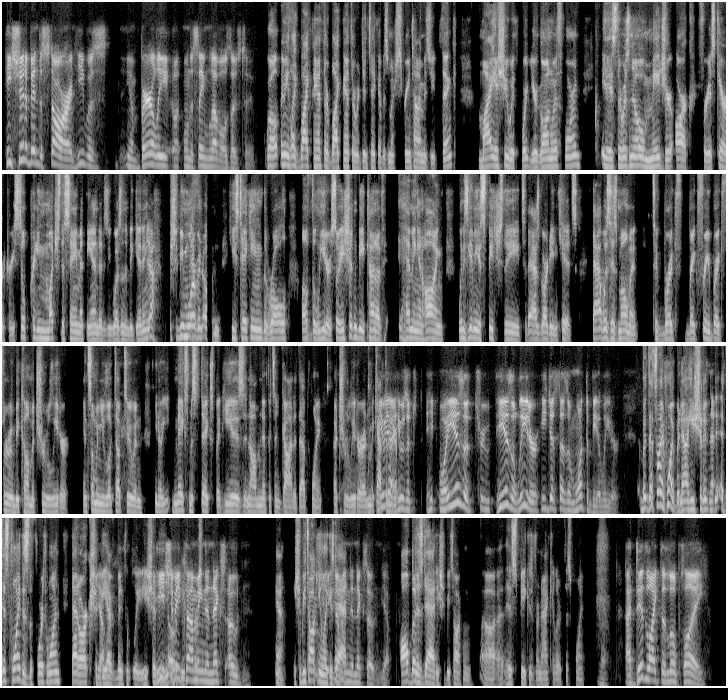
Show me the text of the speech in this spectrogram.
He should have been the star, and he was, you know, barely on the same level as those two. Well, I mean, like Black Panther, Black Panther didn't take up as much screen time as you'd think. My issue with what you're going with, Warren, is there was no major arc for his character. He's still pretty much the same at the end as he was in the beginning. Yeah, It should be more of an Odin. He's taking the role of the leader, so he shouldn't be kind of hemming and hawing when he's giving a speech to the to the Asgardian kids. That was his moment to break break free, break through, and become a true leader and someone you looked up to. And you know, he makes mistakes, but he is an omnipotent god at that point, a true leader. And Captain He- yeah, America- he was a he, well. He is a true. He is a leader. He just doesn't want to be a leader. but that's my point. But now he shouldn't At this point, this is the fourth one. That arc should be have been complete. He should be. He an should be coming person. the next Odin. yeah, he should be talking should like be his dad. The next Odin. Yeah. All but his dad. He should be talking. Uh, his speak is vernacular at this point. Yeah i did like the little play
